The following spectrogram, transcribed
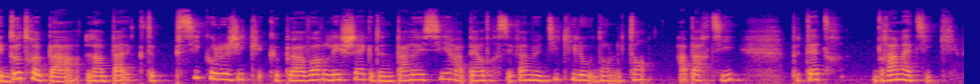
et d'autre part, l'impact psychologique que peut avoir l'échec de ne pas réussir à perdre ces fameux 10 kilos dans le temps à partie peut être dramatique.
